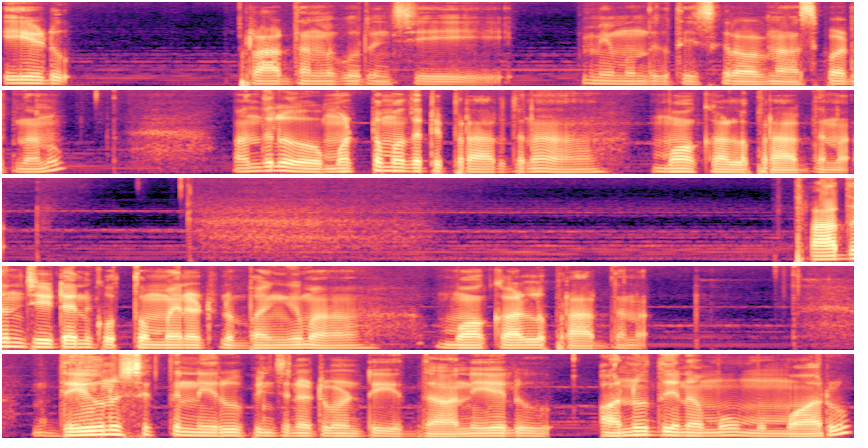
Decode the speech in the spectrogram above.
ఏడు ప్రార్థనల గురించి మీ ముందుకు తీసుకురావాలని ఆశపడుతున్నాను. అందులో మొట్టమొదటి ప్రార్థన మోకాళ్ళ ప్రార్థన. ప్రార్థన చేయడానికి ఉత్తమమైనటువంటి భంగిమ మోకాళ్ళ ప్రార్థన. దేవుని శక్తిని నిరూపించినటువంటి దానియేలు అనుదినము ముమ్మారు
